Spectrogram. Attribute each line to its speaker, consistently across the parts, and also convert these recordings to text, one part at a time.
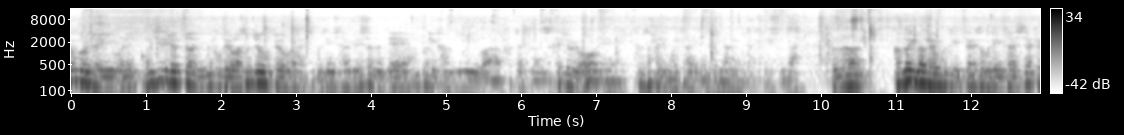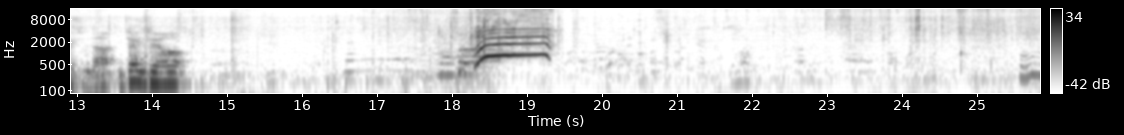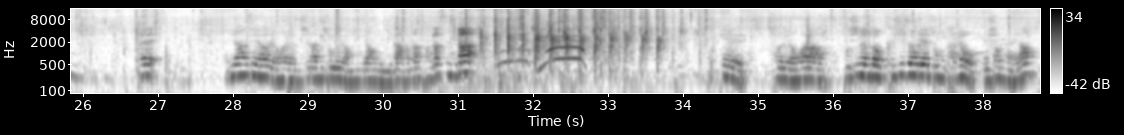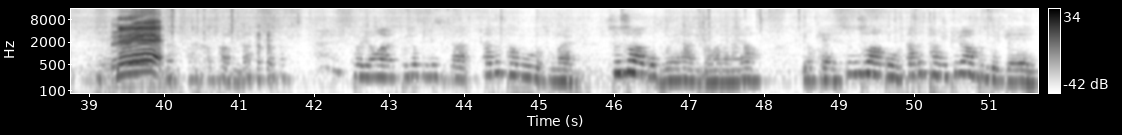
Speaker 1: 참고로 저희 원래 공지드렸던 이민구 배우와 손정욱 배우가 같이 무대 인사 하기로 했었는데 한 분이 감기와 급작스러운 스케줄로 네, 참석하지 못하게 된 점 양해 부탁드리겠습니다. 그러면 감독님과 배우분들 입장에서 무대 인사 시작하겠습니다. 입장해 주세요.
Speaker 2: 네, 안녕하세요. 영화 연출한 조영명입니다. 만나서 반갑습니다. 이렇게 저희 영화 보시면서 그 시절에 좀 다녀오셨나요?
Speaker 3: 네.
Speaker 2: 아, 감사합니다. 저희 영화 보셨듯이 진짜 따뜻하고 정말 순수하고 무해한 영화잖아요. 이렇게 순수하고 따뜻함이 필요한 분들께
